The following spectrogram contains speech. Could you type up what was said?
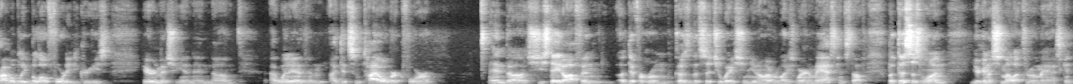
probably below 40 degrees here in Michigan. And um, I went in and I did some tile work for her. And uh, she stayed off in a different room because of the situation. You know, everybody's wearing a mask and stuff. But this is one you're going to smell it through a mask. And,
